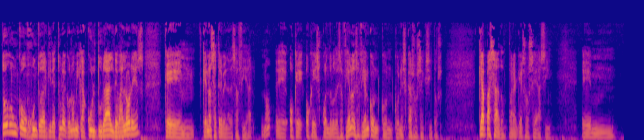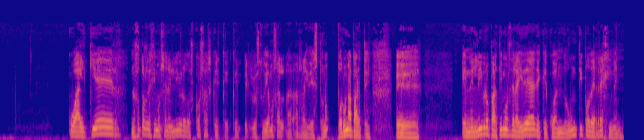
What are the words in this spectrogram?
todo un conjunto de arquitectura económica, cultural, de valores que, que no se atreven a desafiar, ¿no? Eh, o, que, o que cuando lo desafían, lo desafían con, con- con escasos éxitos. ¿Qué ha pasado para que eso sea así? Em, cualquier... Nosotros decimos en el libro dos cosas que, que- que lo estudiamos a, a- a raíz de esto, ¿no? Por una parte, eh, en el libro partimos de la idea de que cuando un tipo de régimen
